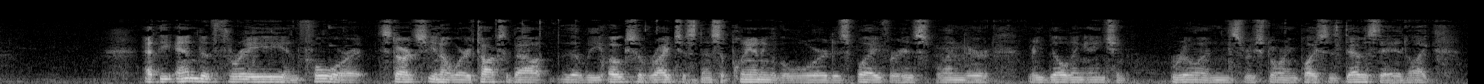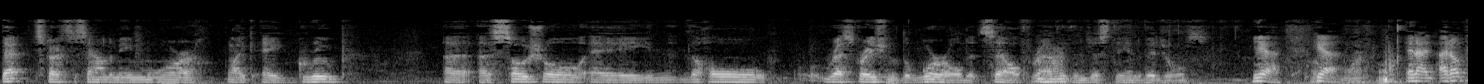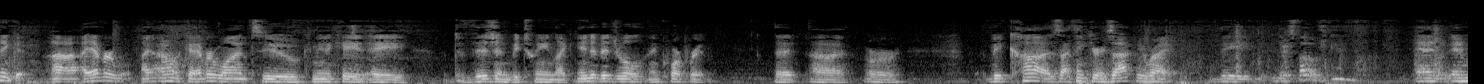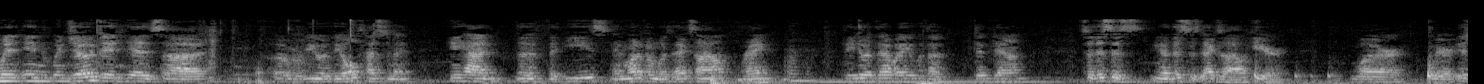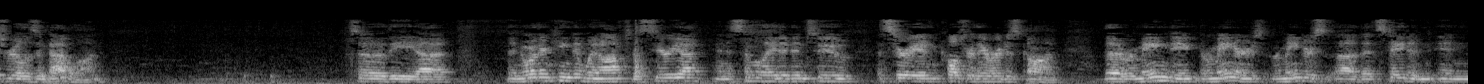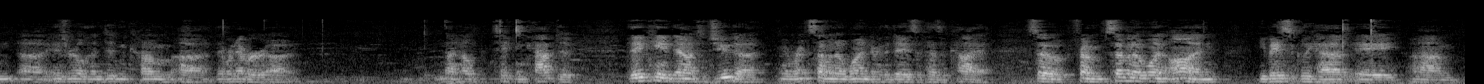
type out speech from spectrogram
at the end of three and four, it starts, you know, where he talks about the, the oaks of righteousness, a planting of the Lord, display for his splendor, rebuilding ancient ruins, restoring places devastated. Like, that starts to sound to me more like a group, uh, a social, a, the whole restoration of the world itself rather than just the individuals. Yeah, yeah. more. And I, I don't think uh, I ever I, I don't think I ever want to communicate a division between like individual and corporate that uh, or because I think you're exactly right. The there's both. And and when in, when Joe did his uh, overview of the Old Testament, he had the the ease, and one of them was exile, right? Did he do it that way with a dip down? So this is you know this is exile here, where where Israel is in Babylon. So the uh, the northern kingdom went off to Assyria and assimilated into Assyrian culture. They were just gone. The remaining the remainers remainders uh, that stayed in in uh, Israel then didn't come. Uh, they were never uh, not held taken captive. They came down to Judah in 701 during the days of Hezekiah. So from 701 on, you basically have a, um,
